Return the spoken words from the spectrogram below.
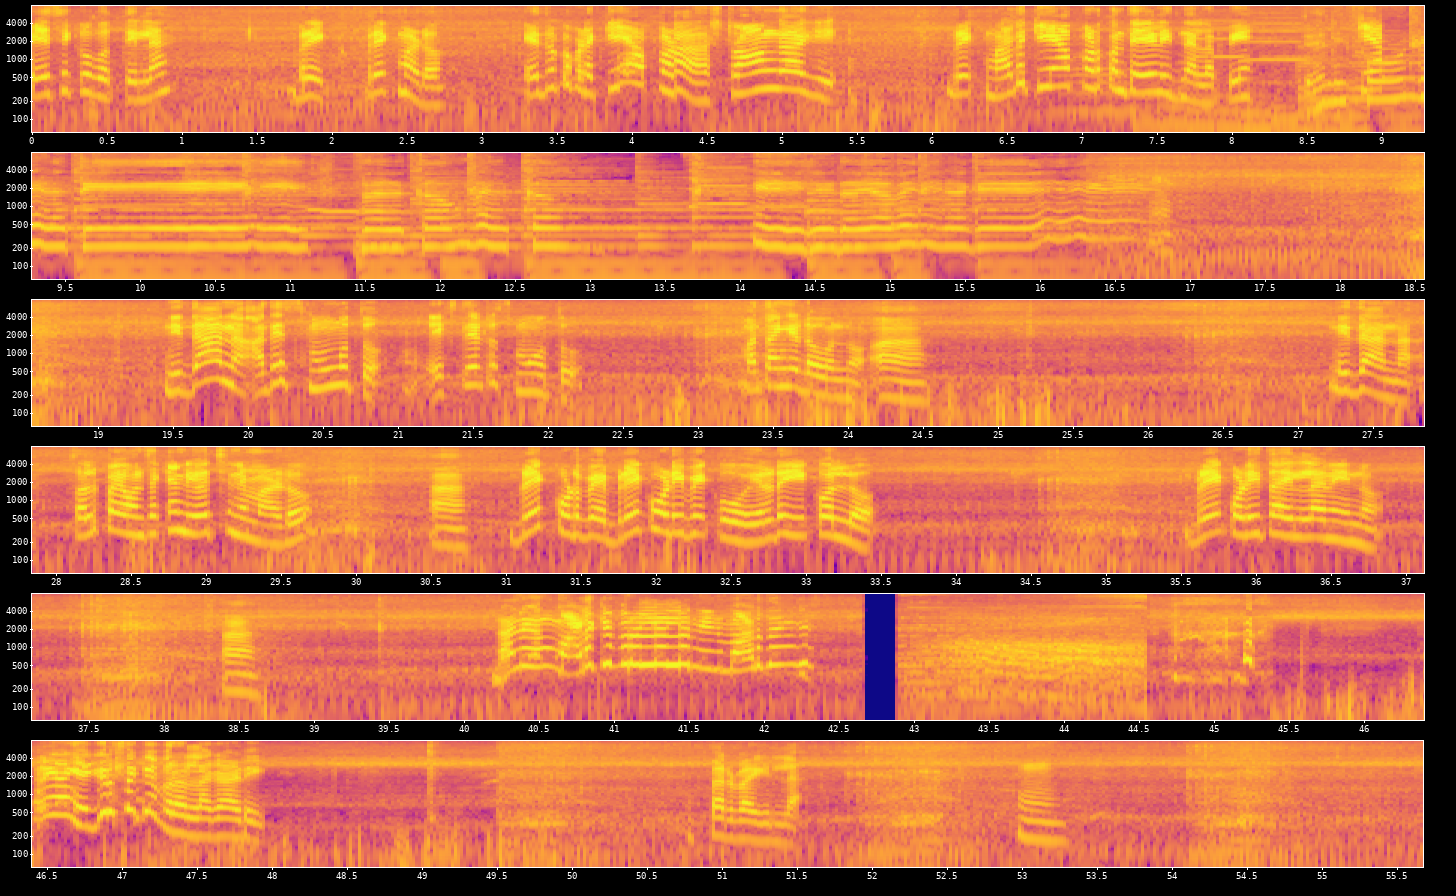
Basic ಗೊತ್ತಿಲ್ಲ. Brake brake ಮಾಡು. ಎದ್ರುಕೋಬೇಡ ಕೀ ಆಫ್ ಮಾಡೋ. ಸ್ಟ್ರಾಂಗ್ ಆಗಿ ಬ್ರೇಕ್ ಮಾಡಿ ಕೀ ಆಫ್ ಮಾಡ್ಕೊಂತ ಹೇಳಿದ್ನಲ್ಲ ಪಿ ಗೆಳತಿ ವೆಲ್ಕಮ್ ವೆಲ್ಕಮ್ ಈ ಹೃದಯವೇ ನಿನಗೆ. ನಿಧಾನ ಅದೇ ಸ್ಮೂತು. Accelerator smooth. ಮತ್ತು ಹಂಗೆ ಡೌನು ಹಾಂ ನಿಧಾನ. ಸ್ವಲ್ಪ ಒಂದು ಸೆಕೆಂಡ್ ಯೋಚನೆ ಮಾಡು. ಹಾಂ ಬ್ರೇಕ್ ಕೊಡಬೇ ಬ್ರೇಕ್ ಹೊಡಿಬೇಕು, ಎರಡು ಈಕ್ವಲ್ಲು ಬ್ರೇಕ್ ಹೊಡಿತಾ ಇಲ್ಲ ನೀನು. ಹಾಂ ನಾನು ಹಂಗೆ ಮಾಡೋಕ್ಕೆ ಬರಲ್ಲಲ್ಲ, ನೀನು ಮಾಡ್ದಂಗೆ. ನನಗೆ ಹಂಗೆ ಎಗರ್ಸೋಕ್ಕೆ ಬರಲ್ಲ ಗಾಡಿ. ಪರವಾಗಿಲ್ಲ. ಹ್ಞೂ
